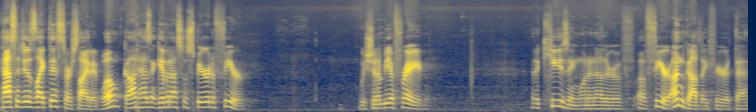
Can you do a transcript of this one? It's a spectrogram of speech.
passages like this are cited. Well, God hasn't given us a spirit of fear. We shouldn't be afraid. And accusing one another of, of fear, ungodly fear at that.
